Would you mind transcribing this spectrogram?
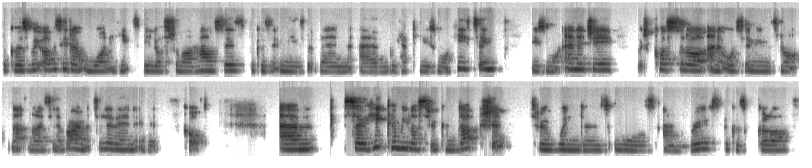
because we obviously don't want heat to be lost from our houses because it means that then um, we have to use more heating, use more energy, which costs a lot, and it also means it's not that nice an environment to live in if it's cold. Um, so heat can be lost through conduction, through windows, walls, and roofs because glass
